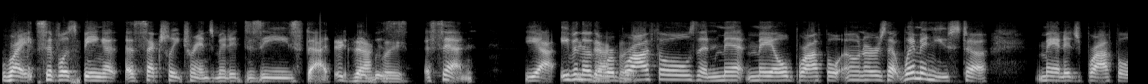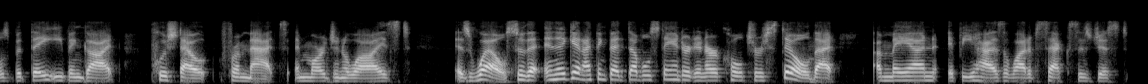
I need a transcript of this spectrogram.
Right. Syphilis being a, a sexually transmitted disease that exactly was a sin yeah, even though there were brothels and male brothel owners, that women used to manage brothels, but they even got pushed out from that and marginalized as well. So that, and again, I think that double standard in our culture still that a man, if he has a lot of sex, is just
